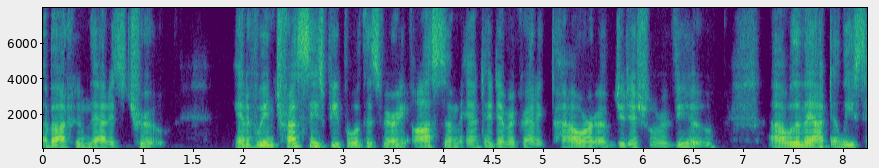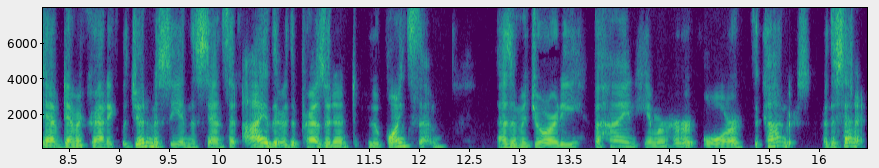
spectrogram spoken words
about whom that is true. And if we entrust these people with this very awesome anti democratic power of judicial review, uh, well, then they ought to at least have democratic legitimacy in the sense that either the president who appoints them has a majority behind him or her, or the Congress or the Senate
